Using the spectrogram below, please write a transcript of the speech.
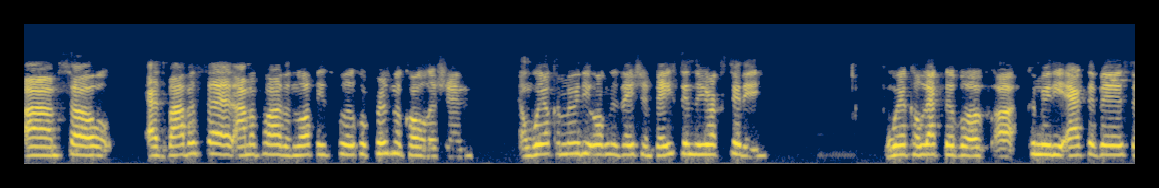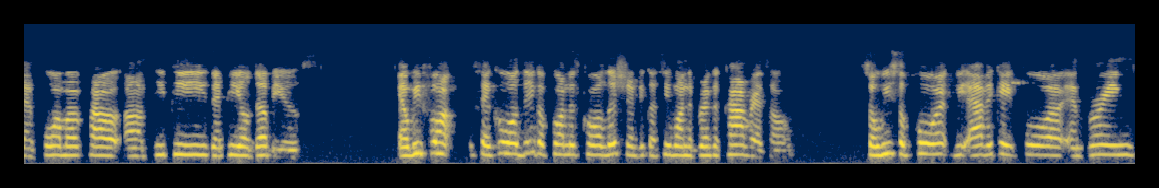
Um, so as Baba said, I'm a part of the Northeast Political Prisoner Coalition, and we're a community organization based in New York City. We're a collective of uh, community activists and former um, PPs and POWs. And we formed, Sekou Odinga formed this coalition because he wanted to bring a comrades home. So we support, we advocate for, and bring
